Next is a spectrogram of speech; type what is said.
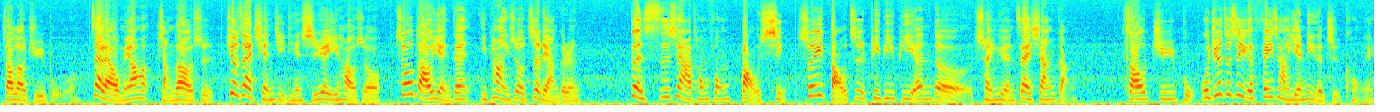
遭到拘捕。再来，我们要讲到的是，就在前几天十月一号的时候，周导演跟一胖一瘦这两个人更私下通风报信，所以导致 PPPN 的成员在香港遭拘捕。我觉得这是一个非常严厉的指控诶。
